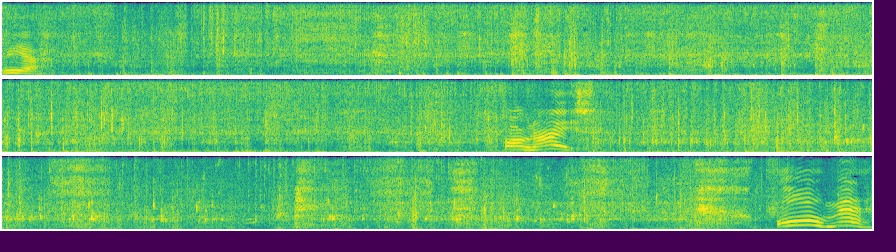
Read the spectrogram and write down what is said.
Yeah. Oh, nice. Oh, man.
